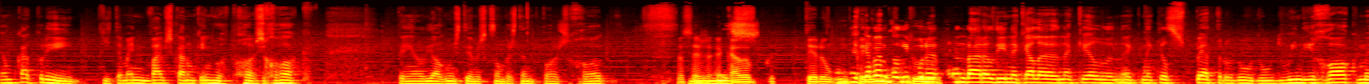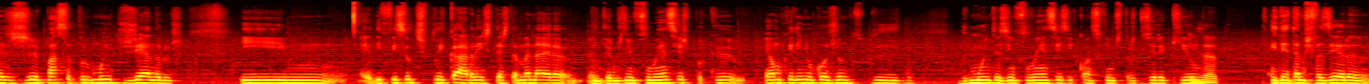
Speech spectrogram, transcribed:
é um bocado por aí. E também vai buscar um bocadinho a pós-rock. Tem ali alguns temas que são bastante pós-rock. Ou seja, mas... acaba por ter um, um Acabamos ali por, por, andar ali naquela, naquele, na, naquele espectro do, do, do, indie rock, mas passa por muitos géneros. E hum, é difícil de explicar isto desta maneira, em termos de influências, porque é um bocadinho o um conjunto de, de, muitas influências e conseguimos traduzir aquilo Exato e tentamos fazer, eh,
